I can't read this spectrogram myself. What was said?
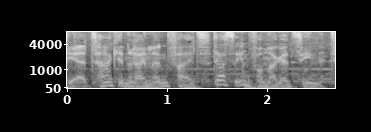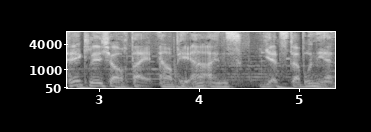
Der Tag in Rheinland-Pfalz, das Infomagazin, täglich auch bei RPR1. Jetzt abonnieren.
